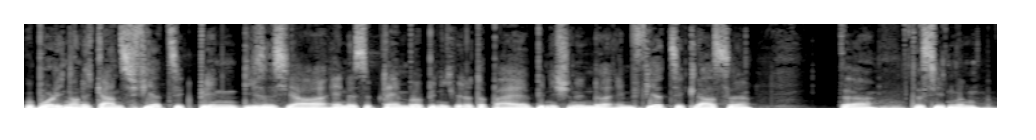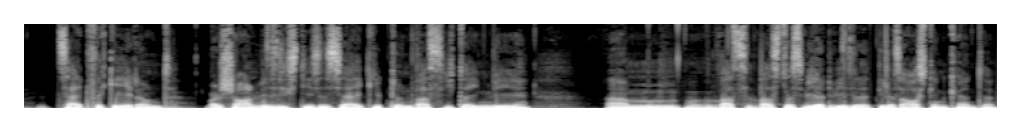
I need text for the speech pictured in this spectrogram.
obwohl ich noch nicht ganz 40 bin, dieses Jahr, Ende September bin ich wieder dabei, bin ich schon in der M40-Klasse da, da sieht man, Zeit vergeht und mal schauen, wie sich dieses Jahr ergibt und was sich da irgendwie, äh, ähm, was, was das wird, wie, wie das ausgehen könnte.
